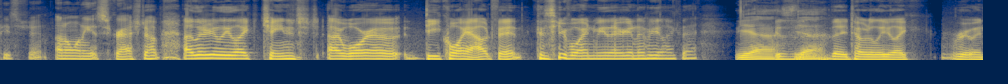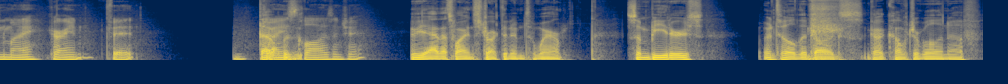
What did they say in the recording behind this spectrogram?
Piece of shit. I don't want to get scratched up. I literally like changed. I wore a decoy outfit because you warned me they were gonna be like that. Yeah, yeah. they totally like ruined my current fit. That Giant was claws and shit. Yeah, that's why I instructed him to wear some beaters until the dogs got comfortable enough.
